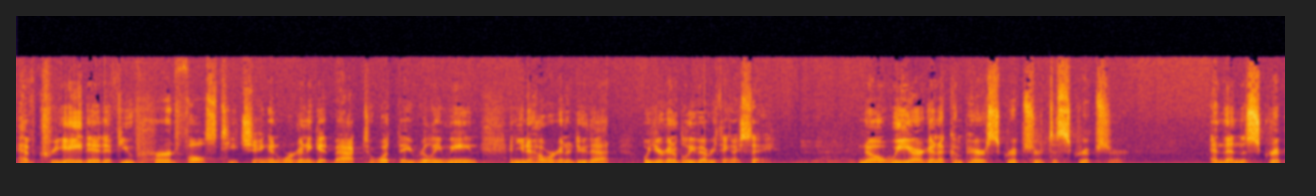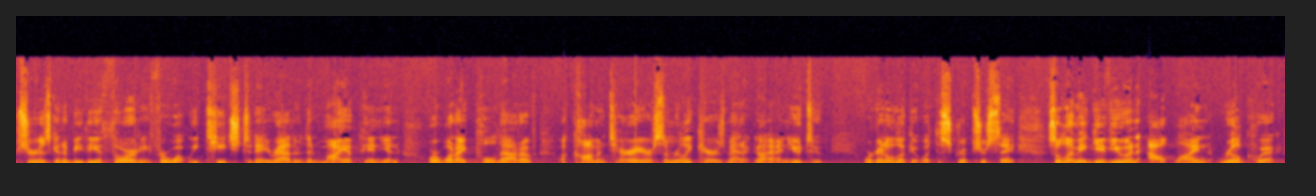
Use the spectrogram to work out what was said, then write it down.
have created if you've heard false teaching, and we're going to get back to what they really mean. And you know how we're going to do that? Well, you're going to believe everything I say. No, we are going to compare Scripture to Scripture. And then the Scripture is going to be the authority for what we teach today rather than my opinion or what I pulled out of a commentary or some really charismatic guy on YouTube. We're going to look at what the scriptures say. So let me give you an outline real quick.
